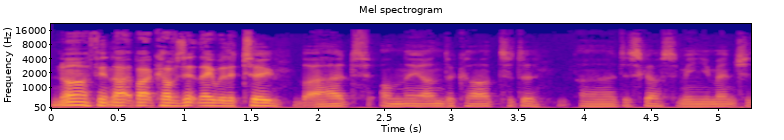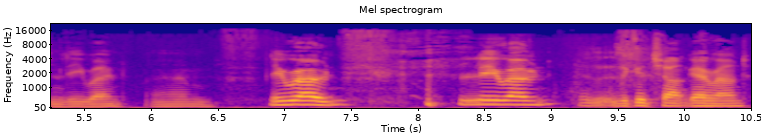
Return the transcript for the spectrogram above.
No, I think that about covers it. They were the two that I had on the undercard to uh, discuss. I mean, you mentioned Lee Roan. Um, Lee Roan. Lee Roan. There's there's a good chant going around.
